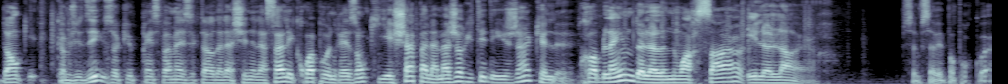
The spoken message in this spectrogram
Donc, comme j'ai dit, ils s'occupent principalement des secteurs de la Chine et la Salle et croient pour une raison qui échappe à la majorité des gens que le problème de la noirceur est le leur. Ça, vous savez pas pourquoi.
